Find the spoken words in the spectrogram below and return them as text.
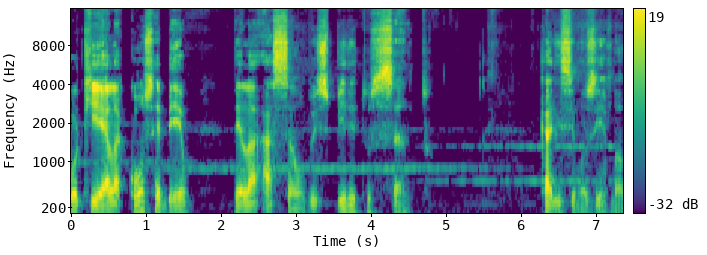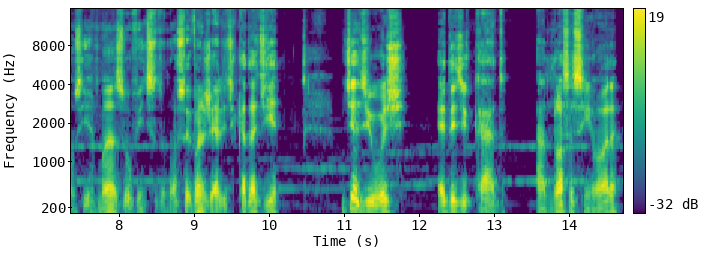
porque ela concebeu pela ação do Espírito Santo. Caríssimos irmãos e irmãs, ouvintes do nosso Evangelho de cada dia, o dia de hoje é dedicado a Nossa Senhora,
